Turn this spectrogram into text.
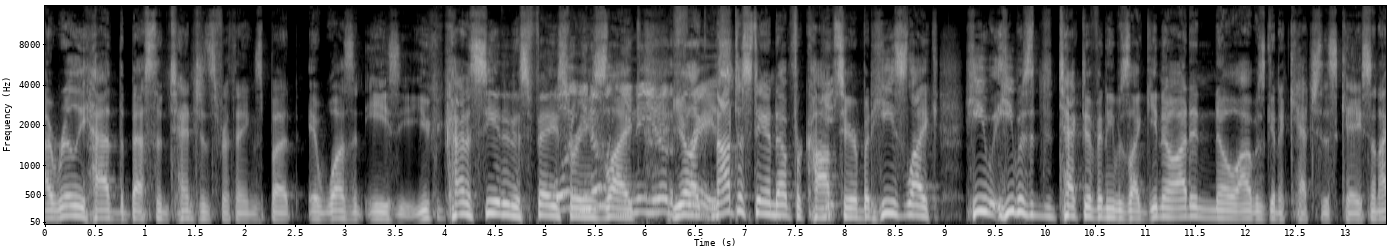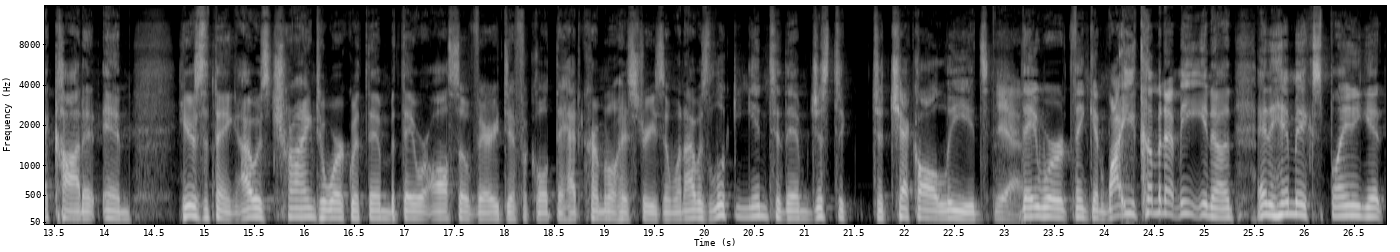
I really had the best intentions for things, but it wasn't easy. You could kind of see it in his face Well, where you know he's you like, know- you know the are like, not to stand up for cops here, but he's like, he he was a detective and he was like, you know, I didn't know I was going to catch this case, and I caught it. And here's the thing: I was trying to work with them, but they were also very difficult. They had criminal histories, and when I was looking into them just to to check all leads, Yeah. they were thinking, "Why are you coming at me?" You know, and him explaining it,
